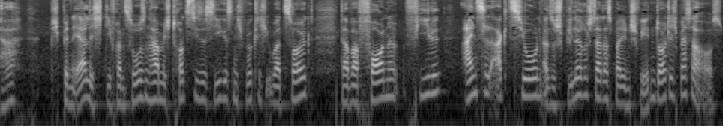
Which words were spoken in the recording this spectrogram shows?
ja, ich bin ehrlich, die Franzosen haben mich trotz dieses Sieges nicht wirklich überzeugt. Da war vorne viel Einzelaktion, also spielerisch sah das bei den Schweden deutlich besser aus.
